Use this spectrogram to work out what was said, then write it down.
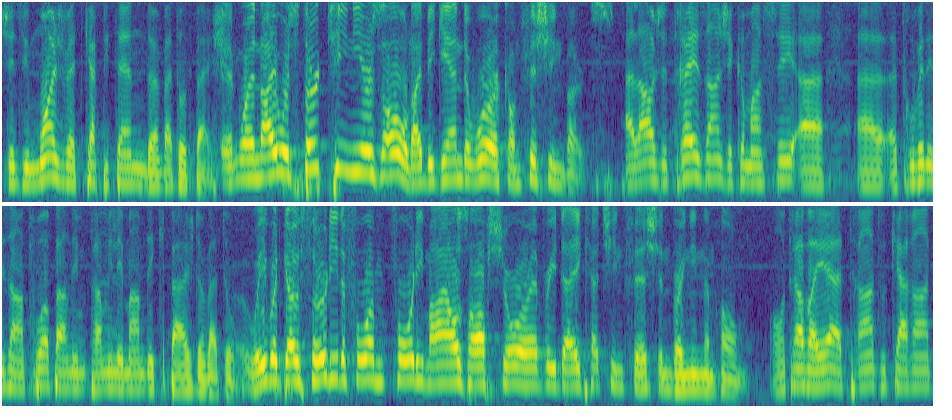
j'ai dit, moi, je vais être capitaine d'un bateau de pêche. And when I was 13 years old, I began to work on fishing boats. À l'âge de 13 ans, j'ai commencé à, à- à trouver des emplois parmi, parmi les membres d'équipage d'un bateau. We would go 30 to 40 miles offshore every day catching fish and bringing them home. On travaillait à 30 ou 40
